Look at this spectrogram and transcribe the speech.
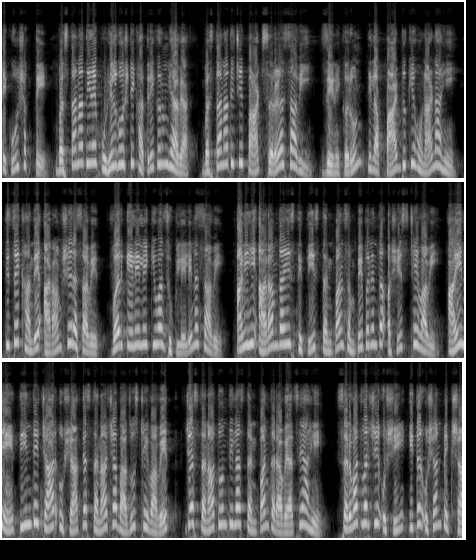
टेकवू शकते. बसताना तिने पुढील गोष्टी खात्री करून घ्याव्यात. बसताना तिची पाठ सरळ असावी जेणेकरून तिला पाठदुखी होणार नाही. तिचे खांदे आरामशीर असावेत वर केलेले किंवा झुकलेले नसावे. आणि ही आरामदायी स्थिती स्तनपान संपेपर्यंत अशीच ठेवावी. आईने तीन ते चार उषा त्या स्तनाच्या बाजूस ठेवावेत ज्या स्तनातून तिला स्तनपान करावयाचे आहे. सर्वात वरची उशी इतर उशांपेक्षा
